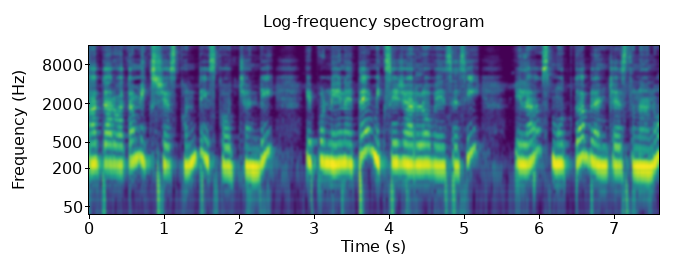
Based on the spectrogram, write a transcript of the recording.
ఆ తర్వాత మిక్స్ చేసుకొని తీసుకోవచ్చండి. ఇప్పుడు నేనైతే మిక్సీ జార్లో వేసేసి ఇలా స్మూత్గా బ్లెండ్ చేస్తున్నాను.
